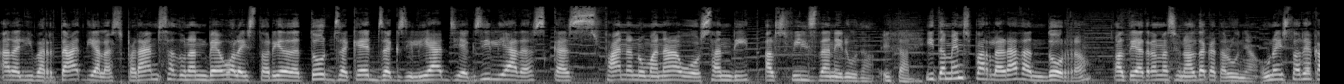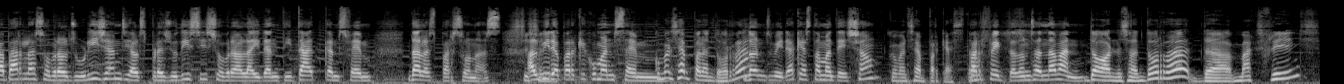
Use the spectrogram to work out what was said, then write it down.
a la llibertat i a l'esperança donant veu a la història de tots aquests exiliats i exiliades que es fan anomenar o s'han dit els fills de Neruda. I tant. I també ens parlarà d'Andorra, el Teatre Nacional de Catalunya, una història que parla sobre els orígens i els prejudicis sobre la identitat que ens fem de les persones. Sí, Elvira, per què comencem? Comencem per Andorra? Doncs mira, aquesta mateixa. Comencem per aquesta. Perfecte, doncs endavant. Doncs Andorra, de Max Frisch,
